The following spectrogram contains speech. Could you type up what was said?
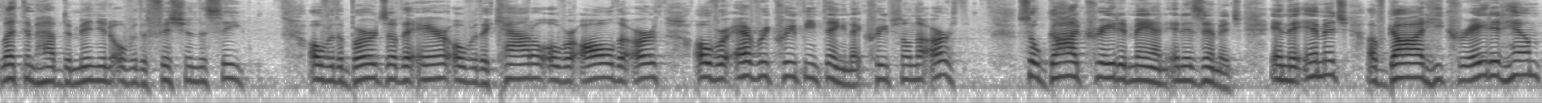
Let them have dominion over the fish in the sea over the birds of the air, over the cattle, over all the earth, over every creeping thing that creeps on the earth. So God created man in his image. In the image of God, he created him,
